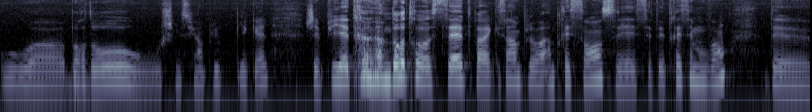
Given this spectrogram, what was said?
ou euh, Bordeaux, ou je ne me souviens plus lesquels. J'ai pu être dans d'autres sets, par exemple en présence, et c'était très émouvant de,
